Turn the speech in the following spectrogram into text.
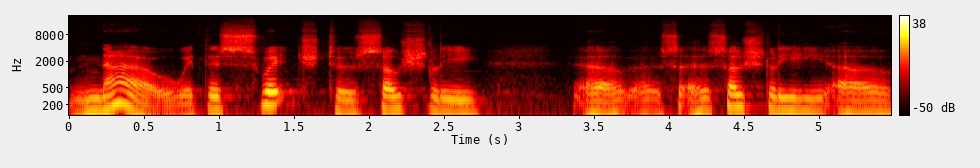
now with this switch to socially, uh, so- socially uh,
